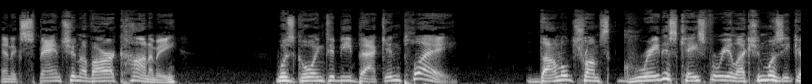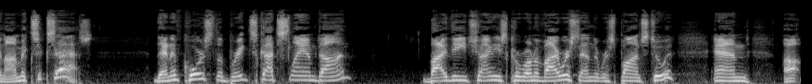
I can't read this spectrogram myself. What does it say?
and expansion of our economy, was going to be back in play. Donald Trump's greatest case for reelection was economic success. Then, of course, the brakes got slammed on by the Chinese coronavirus and the response to it. And uh,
